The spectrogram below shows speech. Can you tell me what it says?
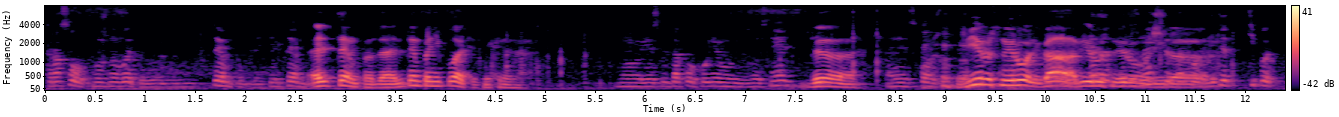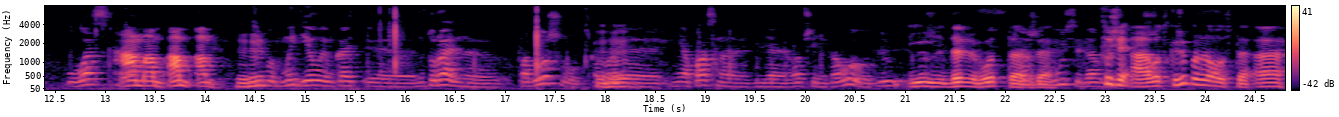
кроссовок нужно в это, в темпо, блядь, или темпо. Эль Темпо, да, Эль Темпо не платит ни хрена. Ну, если такую хуйню заснять, Да, они скажут. вирусный ролик, а, вирусный знаешь, ролик, что да. такое? Это типа у вас Ам, ам, ам, ам. Типа мы делаем э, натуральную подошву, которая не опасна для вообще никого. Вот лю- И даже, даже вот так, даже да. гуси, да, Слушай, блядь, а вот скажи, пожалуйста, а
